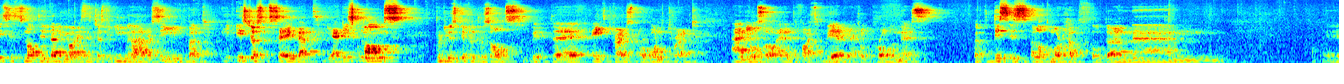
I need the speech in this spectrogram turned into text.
this is not the WR, this is just the email I have received, but it's just saying that, yeah, these commands produce different results with uh, eight threads or one thread, and it also identifies where the actual problem is. But this is a lot more helpful than um, uh,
